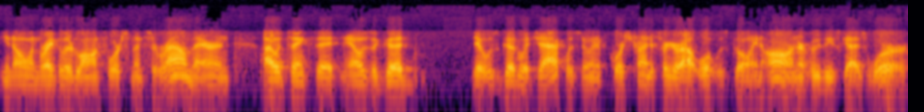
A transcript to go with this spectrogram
you know, when regular law enforcement's around there. And I would think that, you know, it was a good it was good what Jack was doing, of course, trying to figure out what was going on or who these guys were.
